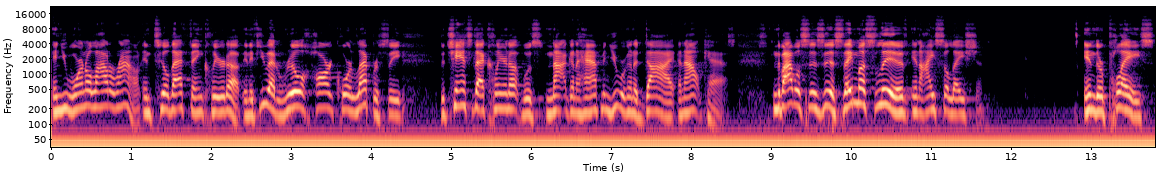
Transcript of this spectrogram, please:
and you weren't allowed around until that thing cleared up. And if you had real hardcore leprosy, the chance of that clearing up was not going to happen. You were going to die an outcast. And the Bible says this they must live in isolation, in their place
